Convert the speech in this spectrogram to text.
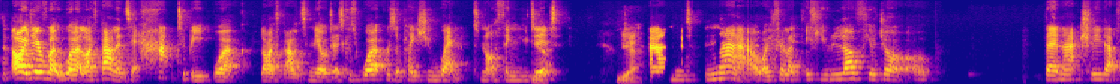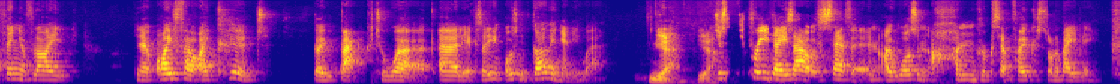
the idea of like work life balance, it had to be work life balance in the old days because work was a place you went, not a thing you did. Yeah. And now I feel like if you love your job, then actually that thing of like, you know, I felt I could go back to work earlier because I didn't I wasn't going anywhere. Yeah. Yeah. Just three days out of seven, I wasn't hundred percent focused on a baby.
